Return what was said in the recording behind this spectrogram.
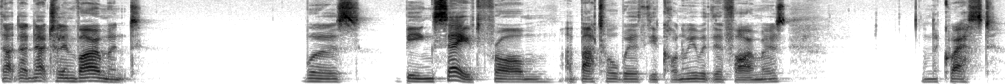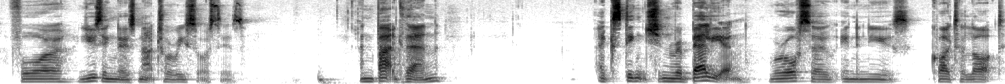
that their natural environment was being saved from a battle with the economy, with the farmers, and the quest for using those natural resources. And back then, Extinction Rebellion were also in the news quite a lot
